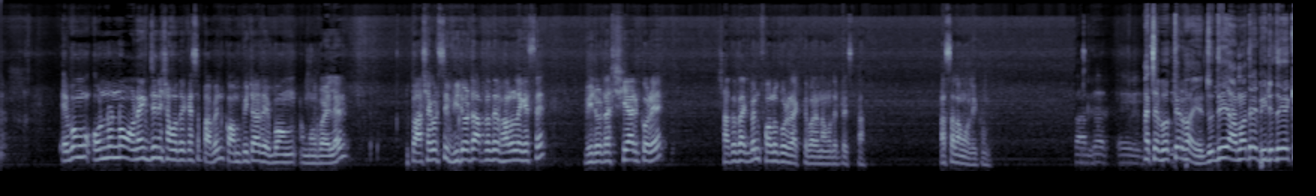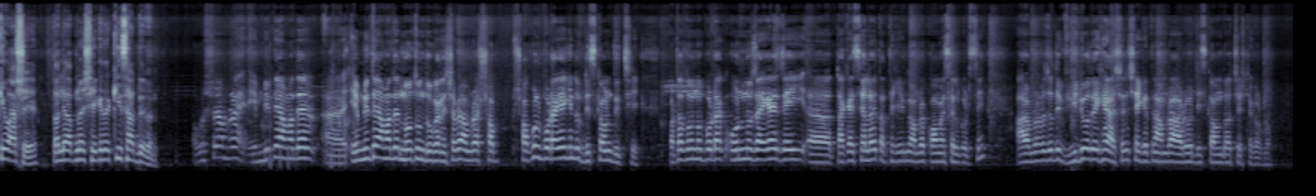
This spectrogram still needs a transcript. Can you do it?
এবং অন্যান্য অনেক জিনিস আমাদের কাছে পাবেন কম্পিউটার এবং মোবাইলের তো আশা করছি ভিডিওটা আপনাদের ভালো লেগেছে। ভিডিওটা শেয়ার করে সাথে থাকবেন ফলো করে রাখতে পারেন আমাদের পেজটা। আসসালামু আলাইকুম। আচ্ছা বক্তের ভাই যদি আমাদের ভিডিও থেকে কেউ আসে তাহলে আপনি সেক্ষেত্রে কি ছাড় দেবেন? অবশ্যই আমরা এমনিতে আমাদের এমনিতে আমাদের নতুন দোকান হিসাবে আমরা সব সকল প্রোডাক্টে কিন্তু ডিসকাউন্ট দিচ্ছি। অর্থাৎ অন্য প্রোডাক্ট অন্য জায়গায় যেই আহ, টাকায় সেল হয় তার থেকে কিন্তু আমরা কমে সেল করছি। আর আপনারা যদি ভিডিও দেখে আসেন সেক্ষেত্রে আমরা আরও ডিসকাউন্ট দেওয়ার চেষ্টা করব।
